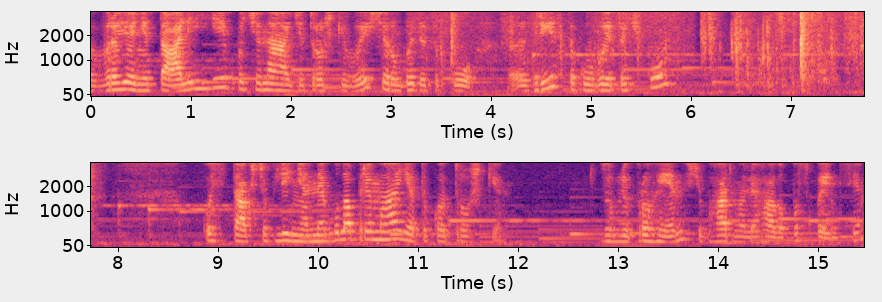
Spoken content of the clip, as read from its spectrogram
в районі талії, починаючи трошки вище, робити таку зріз, таку виточку. Ось так, щоб лінія не була пряма, я тако трошки зроблю прогин, щоб гарно лягало по спинці.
